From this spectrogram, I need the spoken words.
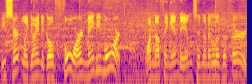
he's certainly going to go four and maybe more. 1 0 Indians in the middle of the third.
